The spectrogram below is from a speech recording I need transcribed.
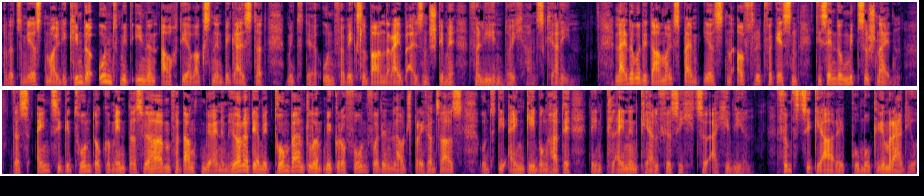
hat er zum ersten Mal die Kinder und mit ihnen auch die Erwachsenen begeistert, mit der unverwechselbaren Reibeisenstimme, verliehen durch Hans Klarin. Leider wurde damals beim ersten Auftritt vergessen, die Sendung mitzuschneiden. Das einzige Tondokument, das wir haben, verdanken wir einem Hörer, der mit Tonbandel und Mikrofon vor den Lautsprechern saß und die Eingebung hatte, den kleinen Kerl für sich zu archivieren. 50 Jahre Pumuckl im Radio.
